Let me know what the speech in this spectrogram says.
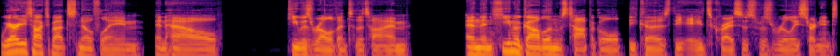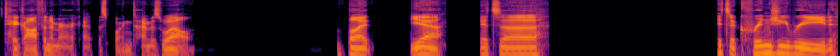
we already talked about Snowflame and how he was relevant to the time. And then Hemogoblin was topical because the AIDS crisis was really starting to take off in America at this point in time as well. But yeah, it's a it's a cringy read.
